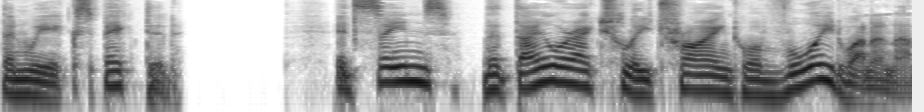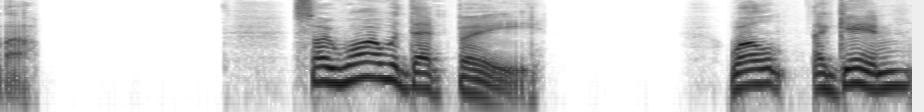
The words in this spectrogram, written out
than we expected. It seems that they were actually trying to avoid one another. So why would that be? Well, again,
